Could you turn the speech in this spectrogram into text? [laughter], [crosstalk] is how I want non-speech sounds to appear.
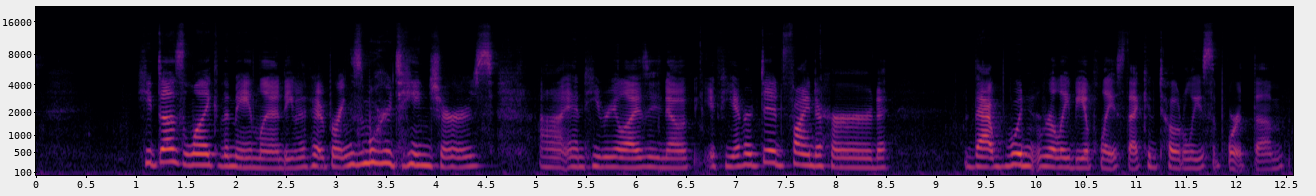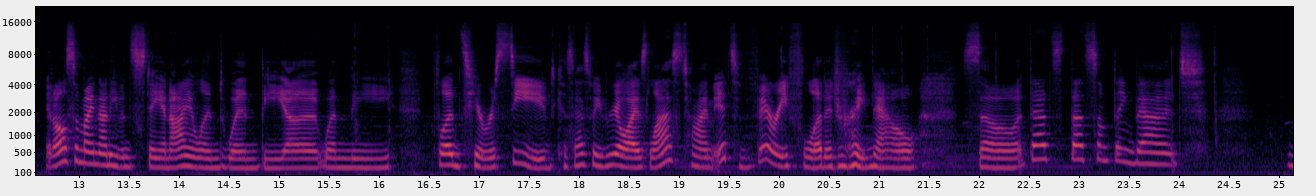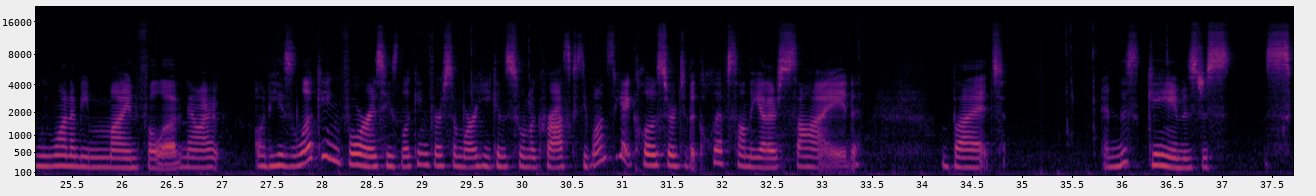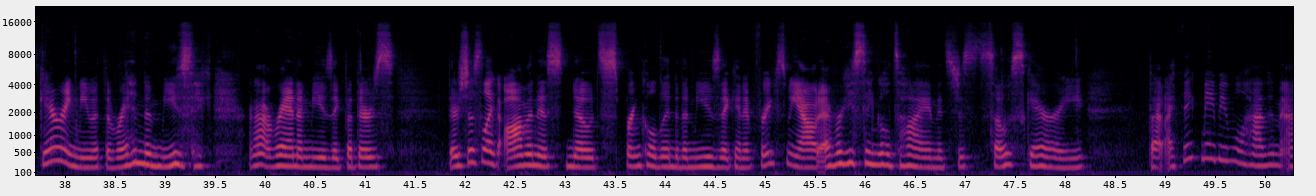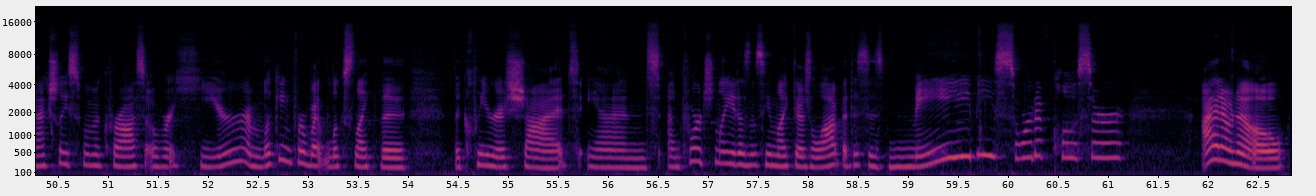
he does like the mainland, even if it brings [laughs] more dangers. Uh, and he realizes, you know, if, if he ever did find a herd, that wouldn't really be a place that could totally support them. It also might not even stay an island when the uh, when the floods here recede, because as we realized last time, it's very flooded [laughs] right now. So that's that's something that we want to be mindful of. Now, I, what he's looking for is he's looking for somewhere he can swim across because he wants to get closer to the cliffs on the other side. But, and this game is just scaring me with the [laughs] random music, or not random music, but there's there's just like ominous notes sprinkled into the music and it freaks me out every [laughs] single time. It's just so scary. But I think maybe we'll have him actually swim across over here. I'm looking for what looks like the the clearest shot, and unfortunately it doesn't seem like there's a lot, but this is maybe sort of closer. I don't know.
